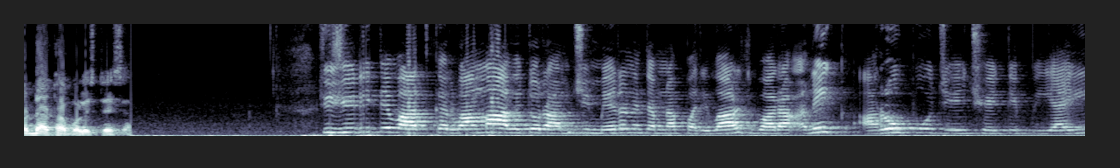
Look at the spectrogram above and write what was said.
Datha police station. જે રીતે વાત કરવામાં આવે તો રામજી મેર અને તેમના પરિવાર દ્વારા અનેક આરોપો જે છે તે પીઆઈ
